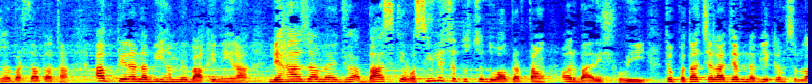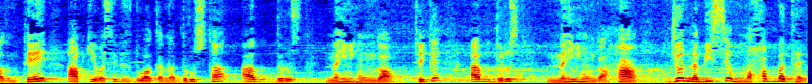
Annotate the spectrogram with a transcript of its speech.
جو ہے برساتا تھا۔ اب تیرا نبی ہم میں باقی نہیں رہا۔ لہٰذا میں جو ہے عباس کے وسیلے سے تجھ سے دعا کرتا ہوں اور بارش ہوئی۔ تو پتہ چلا جب نبی اکرم صلی اللہ علیہ وسلم تھے، آپ کے وسیلے سے دعا کرنا درست تھا۔ اب درست نہیں ہوں گا۔ ٹھیک ہے؟ اب درست نہیں ہوں گا۔ ہاں جو نبی سے محبت ہے،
